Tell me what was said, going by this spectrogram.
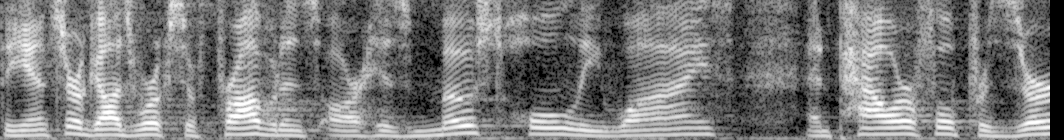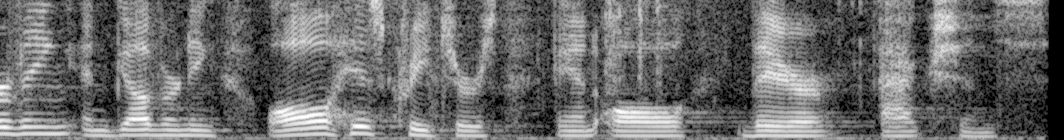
The answer God's works of providence are His most holy, wise, and powerful, preserving and governing all His creatures and all their actions.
